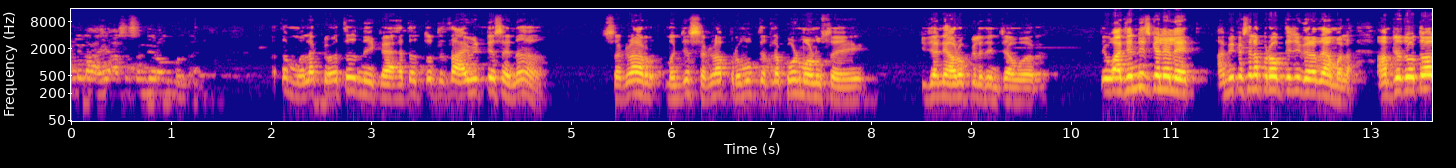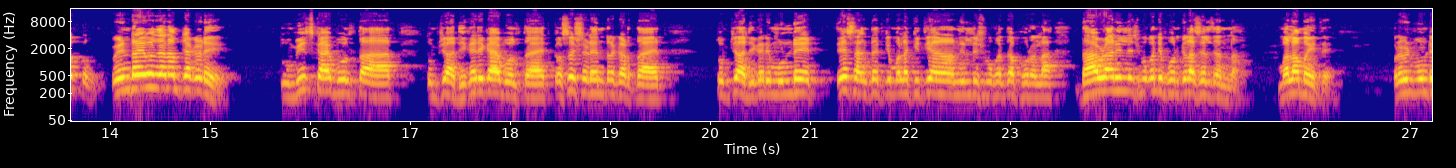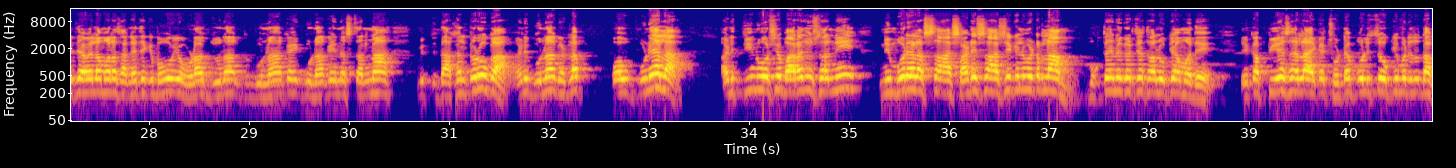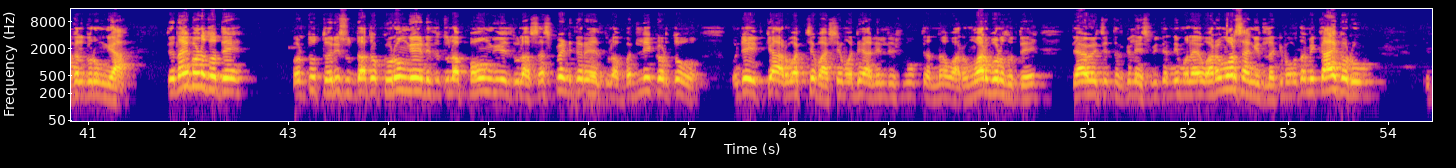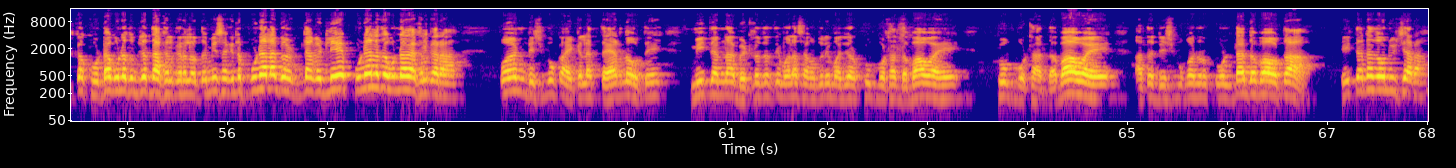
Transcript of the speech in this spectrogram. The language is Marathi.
काढलेला आहे असं संजय राऊत म्हणतात आता मला कळतच नाही काय. आता तो त्याचा आय विटनेस आहे ना. सगळा म्हणजे सगळा प्रमुख त्यातला कोण माणूस आहे? की ज्याने आरोप केले त्यांच्यावर? ते वाजेंनीच केलेले आहेत. आम्ही कशाला प्रवक्त्याची गरज आहे आम्हाला? आमच्या जो तो पेन ड्राईव्हच आहे ना आमच्याकडे. तुम्हीच काय बोलतात? तुमचे अधिकारी काय बोलतायत? कसं षडयंत्र करतायत? तुमचे अधिकारी मुंडे आहेत. ते सांगतात की मला किती अनिल देशमुखांचा फोन आला. दहा वेळा अनिल देशमुखांनी फोन केला असेल त्यांना. मला माहिती आहे. प्रवीण मुंडे त्यावेळेला मला सांगायचे की भाऊ एवढा जुना गुन्हा काही गुन्हा काही नसताना मी दाखल करू का? आणि गुन्हा घडला पुण्याला. आणि तीन वर्ष बारा दिवसांनी निंबोऱ्याला सहा साडेसहाशे किलोमीटर लांब मुक्ताईनगरच्या तालुक्यामध्ये एका पी एस आयला एका छोट्या पोलीस चौकीमध्ये तो दाखल करून घ्या. ते नाही म्हणत होते. परंतु तरी सुद्धा तो करून घेईल तर तुला पाहून घेईल तुला सस्पेंड करेल तुला बदली करतो. म्हणजे इतक्या अर्वाच्य भाषेमध्ये अनिल देशमुख त्यांना वारंवार बोलत होते. त्यावेळेचे तत्कालीन एस पी त्यांनी मला वारंवार सांगितलं की बाबा मी काय करू? इतका खोटा गुन्हा तुमच्यात दाखल करायला होता. मी सांगितलं पुण्याला घटना घडली आहे पुण्याला तो गुन्हा दाखल करा. पण देशमुख ऐकायला तयार नव्हते. मी त्यांना भेटलो तर ते मला सांगत होते माझ्यावर खूप मोठा दबाव आहे खूप मोठा दबाव आहे. आता देशमुखांवर कोणता दबाव होता हे त्यांना जाऊन विचारा.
